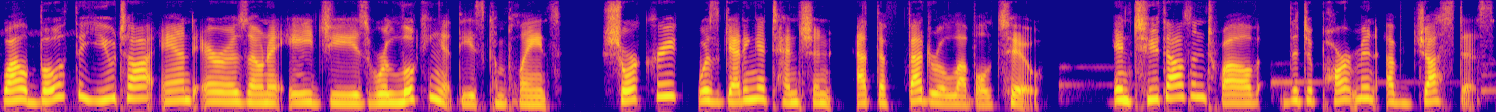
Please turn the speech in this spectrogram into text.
While both the Utah and Arizona AGs were looking at these complaints, Short Creek was getting attention at the federal level too. In 2012, the Department of Justice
